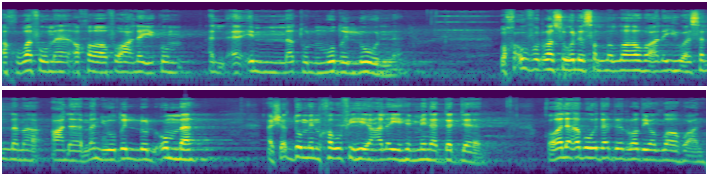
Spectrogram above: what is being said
أخوف ما أخاف عليكم الأئمة المضلون. وخوف الرسول صلى الله عليه وسلم على من يضل الأمة أشد من خوفه عليهم من الدجال. قال أبو ذر رضي الله عنه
